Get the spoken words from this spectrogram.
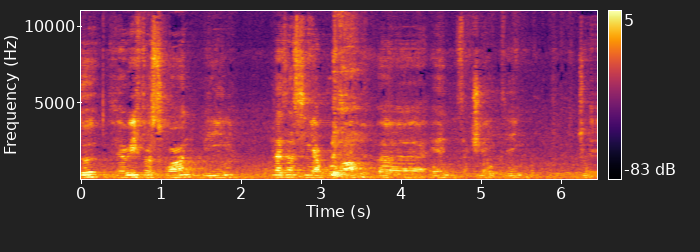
The very first one being Plaza Singapura, uh, and it's actually opening today.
